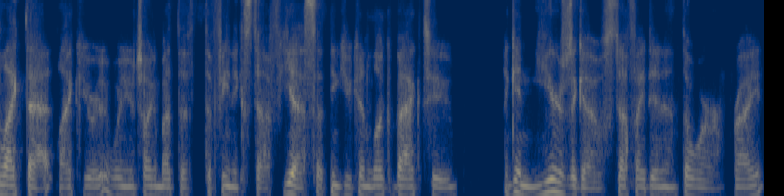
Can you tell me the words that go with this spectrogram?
like that, like you're when you're talking about the the Phoenix stuff. Yes, I think you can look back to again years ago stuff I did in Thor, right?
